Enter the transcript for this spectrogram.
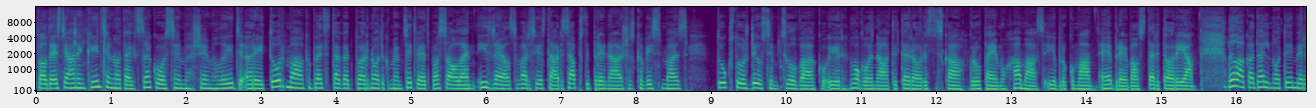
Paldies Jānim Kincim, noteikti sekosim šim līdzi arī turpmāk, bet tagad par notikumiem citviet pasaulē. Izraels varas iestādes apstiprinājušas, ka vismaz 1200 cilvēku ir nogalināti teroristiskā grupējuma Hamas iebrukumā ebreju valsts teritorijā. Lielākā daļa no tiem ir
